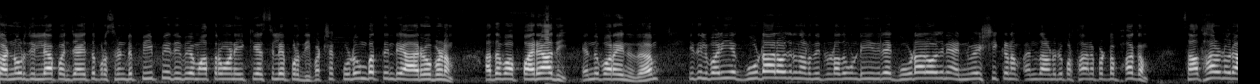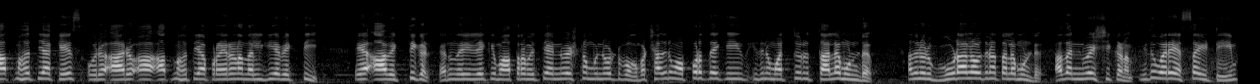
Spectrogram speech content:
കണ്ണൂർ ജില്ലാ panchayat president P P Divya മാത്രമാണ് ഈ കേസിലെ പ്രതി. പക്ഷേ കുടുംബത്തിന്റെ ആരോപണം അഥവാ പരാതി എന്ന് പറയുന്നത് ഇതിൽ വലിയ ഗൂഢാലോചന നടന്നിട്ടുണ്ട്. അതുകൊണ്ട് ഇതിലെ ഗൂഢാലോചന അന്വേഷിക്കണം എന്നതാണ് ഒരു പ്രധാനപ്പെട്ട ഭാഗം. സാധാരണ ഒരു ആത്മഹത്യാ കേസ് ഒരു ആരോ ആത്മഹത്യാ പ്രേരണ നൽകിയ വ്യക്തി ആ വ്യക്തികൾ എന്ന നിലയിലേക്ക് മാത്രം എത്തി അന്വേഷണം മുന്നോട്ട് പോകും. പക്ഷെ അതിനും അപ്പുറത്തേക്ക് ഇതിന് മറ്റൊരു തലമുണ്ട്. അതിനൊരു ഗൂഢാലോചന തലമുണ്ട്. അത് അന്വേഷിക്കണം. ഇതുവരെ എസ് ഐ ടിയും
